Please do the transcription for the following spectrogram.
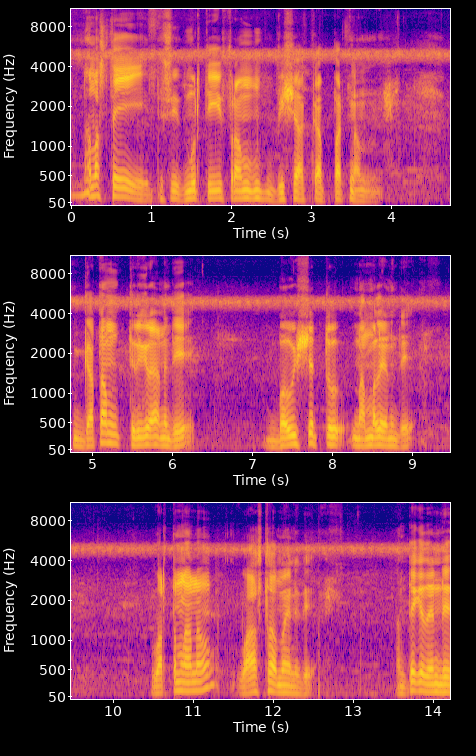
నమస్తే this is Murthy from Visakhapatnam గతం తిరిగిరానిది భవిష్యత్తు నమ్మలేనిది వర్తమానం వాస్తవమైనది. అంతే కదండి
